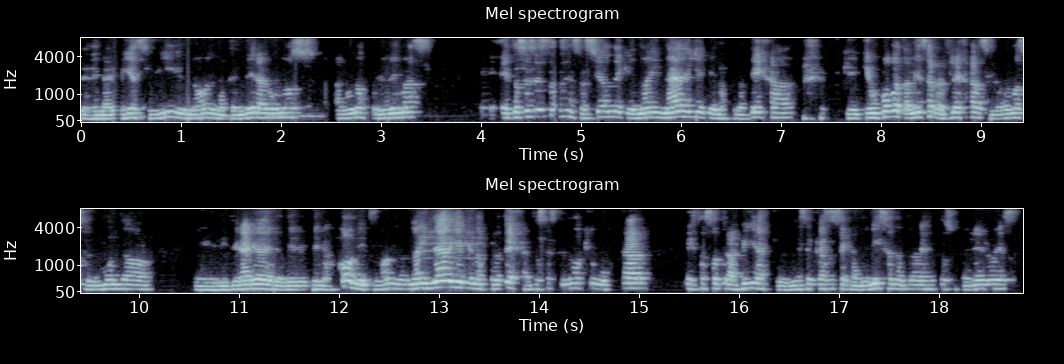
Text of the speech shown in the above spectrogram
desde la vía civil, ¿no? En atender algunos, algunos problemas entonces esta sensación de que no hay nadie que nos proteja, que, un poco también se refleja si lo vemos en el mundo eh, literario de, los cómics, ¿no? ¿no? hay nadie que nos proteja, entonces tenemos que buscar estas otras vías que en ese caso se canalizan a través de estos superhéroes,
